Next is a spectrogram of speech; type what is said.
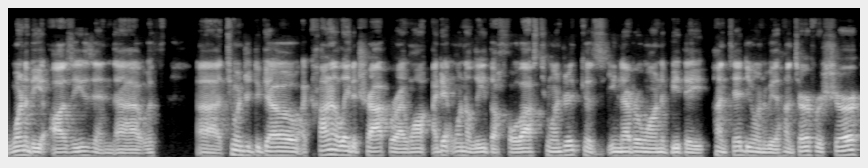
one of the Aussies. And uh, with uh, 200 to go, I kind of laid a trap where I want. I didn't want to lead the whole last 200 because you never want to be the hunted. You want to be the hunter for sure.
